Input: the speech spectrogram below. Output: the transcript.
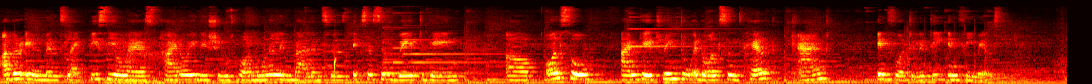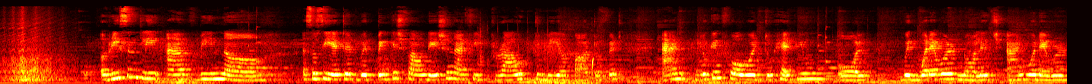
other ailments like PCOS, thyroid issues, hormonal imbalances, excessive weight gain. Uh, also, I'm catering to adolescents' health and infertility in females. Recently, I've been uh, associated with Pinkishe Foundation. I feel proud to be a part of it and looking forward to help you all with whatever knowledge and whatever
